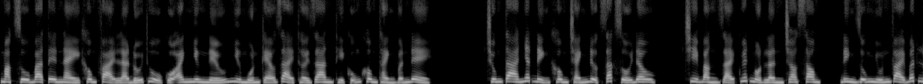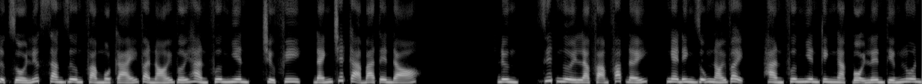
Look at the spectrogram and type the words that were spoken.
Mặc dù ba tên này không phải là đối thủ của anh nhưng nếu như muốn kéo dài thời gian thì cũng không thành vấn đề. Chúng ta nhất định không tránh được rắc rối đâu. Chỉ bằng giải quyết một lần cho xong, Đinh Dũng nhún vai bất lực rồi liếc sang Dương Phàm một cái và nói với Hàn Phương Nhiên, trừ phi, đánh chết cả ba tên đó. Đừng, giết người là phạm pháp đấy, nghe Đinh Dũng nói vậy, Hàn Phương Nhiên kinh ngạc vội lên tiếng luôn.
